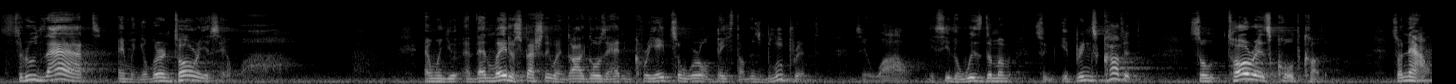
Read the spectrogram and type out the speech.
through that, and when you learn Torah, you say, wow. And when you and then later, especially when God goes ahead and creates a world based on this blueprint, say, wow. You see the wisdom of so it brings kavod. So Torah is called kavod. So now,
